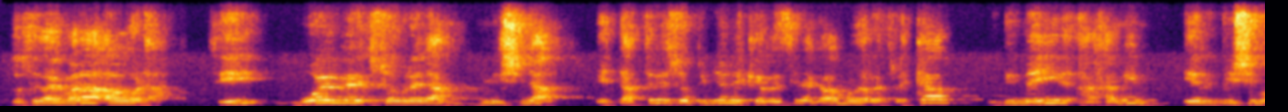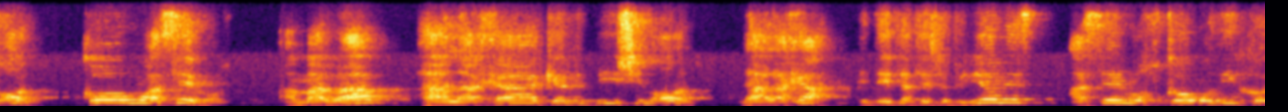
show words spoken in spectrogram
Entonces la Gemara ahora, ¿sí? Vuelve sobre la Mishnah, estas tres opiniones que recién acabamos de refrescar, Meir, Jajamim y Bishimon. ¿Cómo hacemos? Amar Rab, Halajá, Bishimon. La Halajá, de estas tres opiniones, hacemos como dijo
